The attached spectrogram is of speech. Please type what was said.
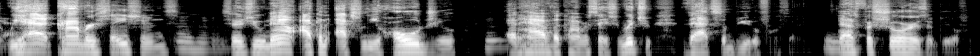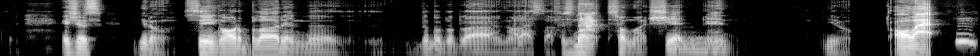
Yeah. We had conversations Mhm. since you now I can actually hold you Mhm. and have the conversation with you. That's a beautiful thing. Yeah. That's for sure is a beautiful thing. It's just, you know, seeing all the blood and the blah blah blah blah and all that stuff. It's not so much shit Mm. and you know, all that. Mm.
